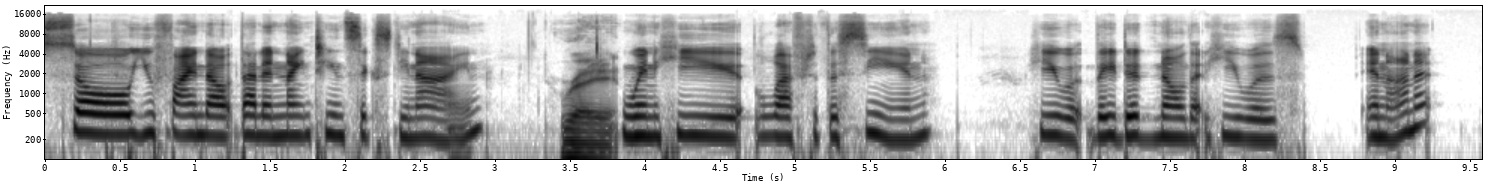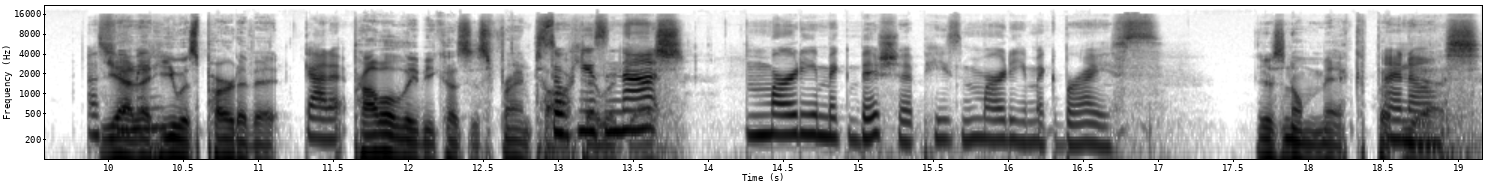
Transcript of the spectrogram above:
So you find out that in 1969, Right. when he left the scene, he w- they did know that he was in on it. Yeah, that he was part of it. got it. Probably because his friend talked. So he's not- guess. Marty McBishop. He's Marty McBryce. There's no Mick, but I know. yes.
